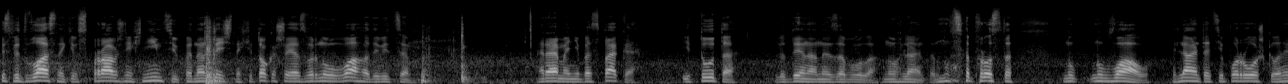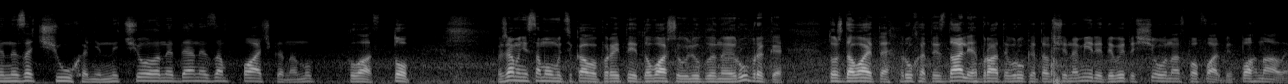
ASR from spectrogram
із-під власників справжніх німців, педантичних. І тільки що я звернув увагу, дивіться, ремені безпеки. І тут людина не забула. Ну гляньте, ну це просто ну, ну вау. Гляньте ці порожки, вони не зачухані, нічого ніде не запачкано. Ну клас, топ. Вже мені самому цікаво перейти до вашої улюбленої рубрики. Тож давайте рухатись далі, брати в руки товщиномір і дивитися, що у нас по фарбі. Погнали!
